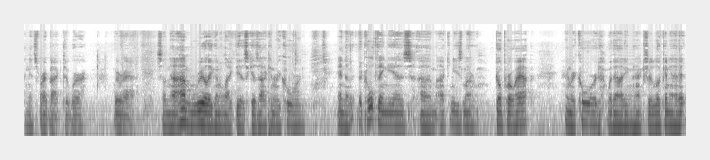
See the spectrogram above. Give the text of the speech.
And it's right back to where we were at. So now I'm really gonna like this because I can record. And the, the cool thing is um, I can use my GoPro app and record without even actually looking at it.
